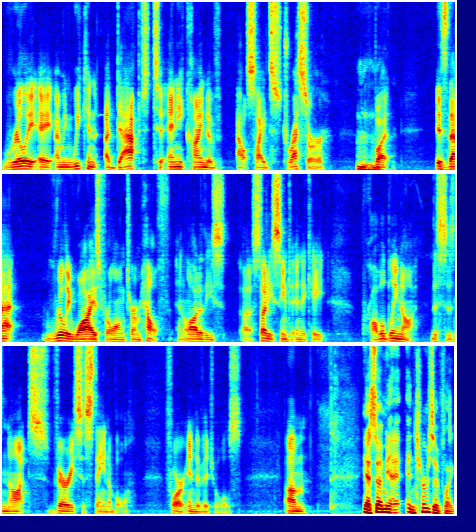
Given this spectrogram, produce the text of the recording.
really a. I mean, we can adapt to any kind of outside stressor, Mm-hmm. but is that really wise for long term health? And a lot of these uh, studies seem to indicate probably not. This is not very sustainable for individuals. Yeah. So I mean, in terms of like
